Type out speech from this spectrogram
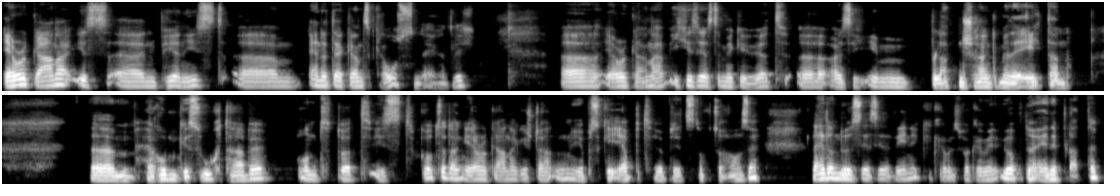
Errol Garner ist äh, ein Pianist, ähm, einer der ganz Großen eigentlich. Äh, Errol Garner habe ich das erste Mal gehört, äh, als ich im Plattenschrank meiner Eltern ähm, herumgesucht habe. Und dort ist Gott sei Dank Garner gestanden. Ich habe es geerbt, ich habe es jetzt noch zu Hause. Leider nur sehr, sehr wenig. Ich glaube, es war, glaube ich, überhaupt nur eine Platte.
